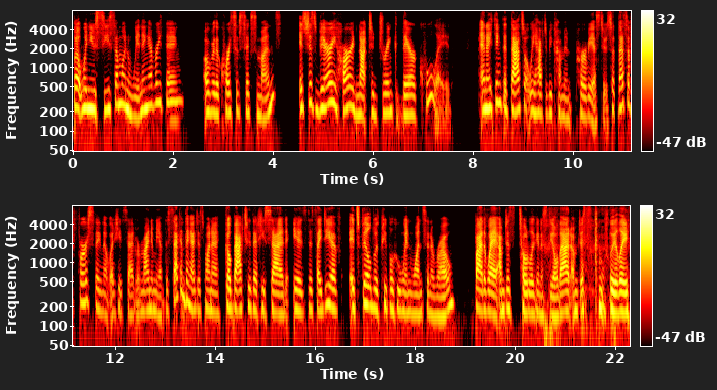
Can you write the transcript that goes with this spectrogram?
But when you see someone winning everything over the course of six months, it's just very hard not to drink their Kool Aid. And I think that that's what we have to become impervious to. So that's the first thing that what he said reminded me of. The second thing I just want to go back to that he said is this idea of it's filled with people who win once in a row. By the way, I'm just totally going to steal that. I'm just completely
